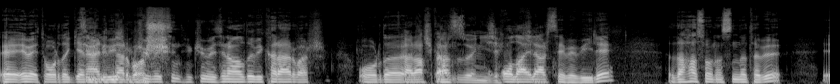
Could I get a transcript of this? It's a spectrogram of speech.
E, evet orada genel bir Tribünler boş. hükümetin hükümetin aldığı bir karar var. Orada Taraftarsız oynayacak. olaylar sebebiyle daha sonrasında tabii e,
